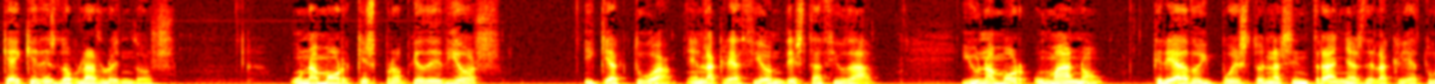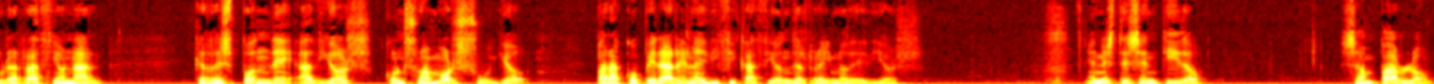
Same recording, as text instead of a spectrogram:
que hay que desdoblarlo en dos. Un amor que es propio de Dios y que actúa en la creación de esta ciudad, y un amor humano, creado y puesto en las entrañas de la criatura racional, que responde a Dios con su amor suyo para cooperar en la edificación del reino de Dios. En este sentido, San Pablo,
